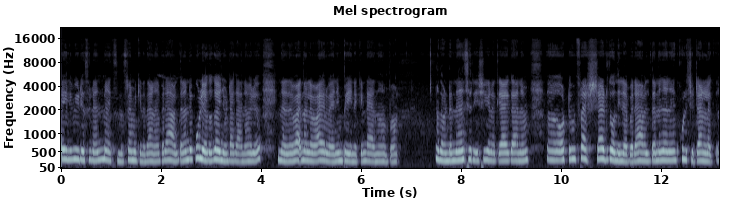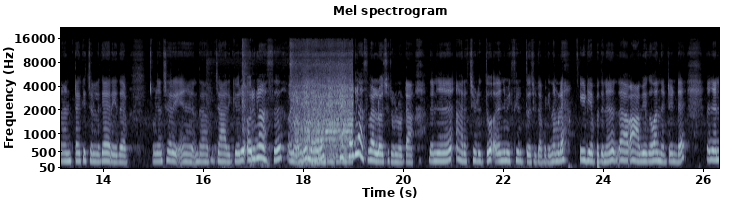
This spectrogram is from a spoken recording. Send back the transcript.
ഡെയിലി വീഡിയോസ് ഇടാൻ മാക്സിമം ശ്രമിക്കുന്നതാണ്. അപ്പോൾ രാവിലെ തന്നെ എന്റെ കുളിയൊക്കെ കഴിഞ്ഞു കേട്ടോ കാരണം ഒരു ഇന്നലെ നല്ല വയറുവേദനയും പെയിനൊക്കെ ഉണ്ടായിരുന്നു. അപ്പം അതുകൊണ്ട് തന്നെ ചെറിയ ക്ഷീണമൊക്കെ ആയ കാരണം ഒട്ടും ഫ്രഷ് ആയിട്ട് തോന്നിയില്ല. അപ്പോൾ രാവിലെ തന്നെ ഞാൻ കുളിച്ചിട്ടാണല്ലോ കിച്ചണിൽ കയറിയത്. അപ്പോൾ ഞാൻ ചെറിയ എന്താ ചാരയ്ക്ക് ഒരു ഒരു ഗ്ലാസ് അല്ല ഒരു ഒരു മുക്കാൽ ഗ്ലാസ് വെള്ളം വെച്ചിട്ടുള്ളൂ കേട്ടോ. അതിന് ഞാൻ അരച്ചെടുത്തു അത് ഞാൻ മിക്സി എടുത്ത് വെച്ചിട്ട് നമ്മുടെ ഇടിയപ്പത്തിന് ആവിയൊക്കെ വന്നിട്ടുണ്ട്. ഞാൻ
